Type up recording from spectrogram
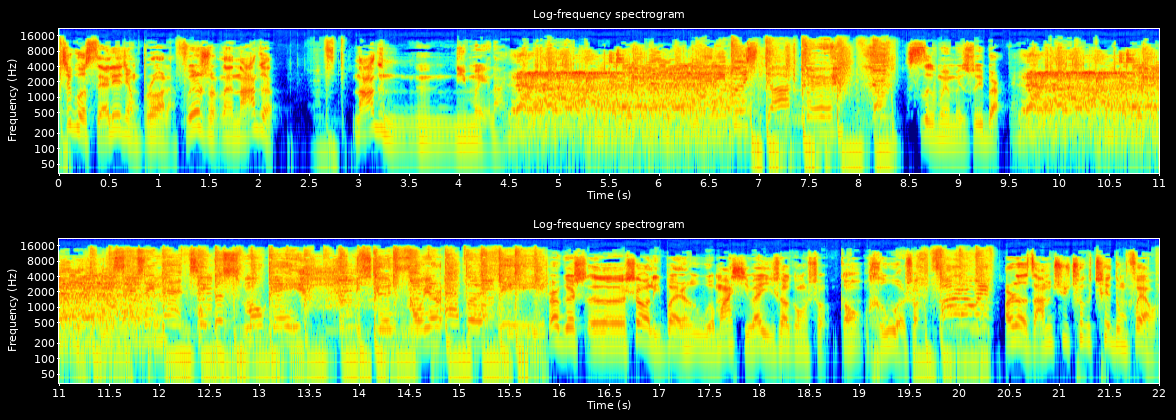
结果三连金不让了，非要说来哪个，哪个嗯你美了，四个妹妹随便。二哥是呃上个礼拜，然后我妈洗完衣裳跟我说，刚和我说，儿子咱们去吃个吃顿饭吧。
